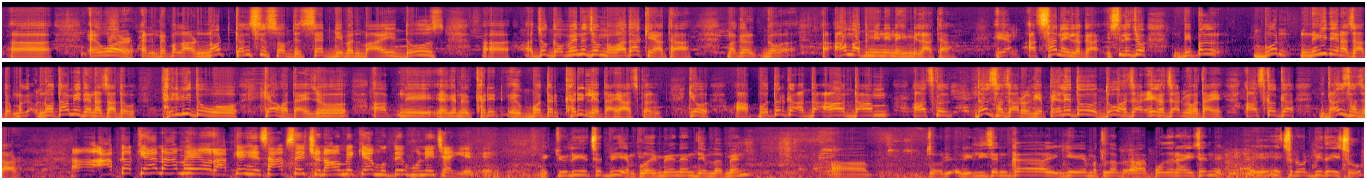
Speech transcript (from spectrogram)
uh, aware and people are not conscious of the set given by those uh, जो government ने जो वादा किया था मगर आम आदमी ने नहीं मिला था ये अच्छा नहीं लगा इसलिए जो पीपल वो नहीं देना चाहता हूँ मगर नौता में देना चाहता हूँ फिर भी तो वो क्या होता है जो आपने अगर खरीद बोतल खरीद लेता है आजकल क्यों? आप बोतल का दा- आ- दाम आजकल दस हज़ार हो गया पहले तो दो हज़ार एक हज़ार में होता है आजकल का दस हज़ार। आ, आपका क्या नाम है और आपके हिसाब से चुनाव में क्या मुद्दे होने चाहिए थे? Actually it should be employment and development जो रिलीजन का ये मतलब polarisation it's not be the issue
